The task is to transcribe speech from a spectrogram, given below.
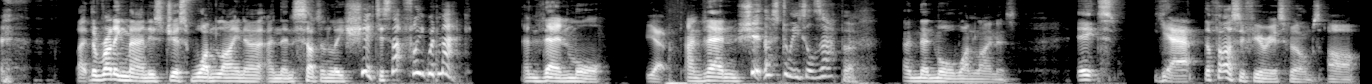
like the Running Man is just one liner, and then suddenly, shit, is that Fleetwood Mac? And then more, yeah. and then shit, that's Dweezil Zappa, and then more one liners. It's yeah, the Fast and Furious films are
